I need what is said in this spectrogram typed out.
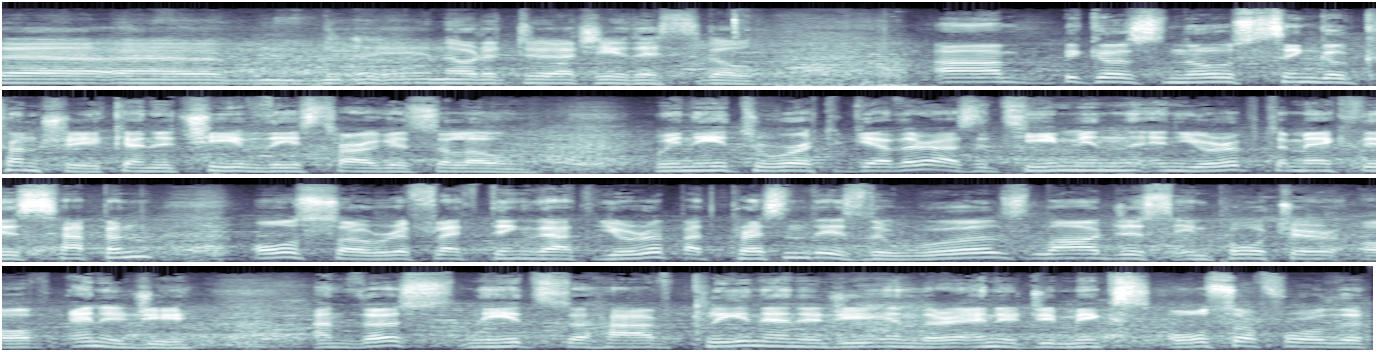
uh, uh, in order to achieve this goal? Um, because no single country can achieve these targets alone. We need to work together as a team in, in Europe to make this happen. Also, reflecting that Europe at present is the world's largest importer of energy and thus needs to have clean energy in their energy mix also for the,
